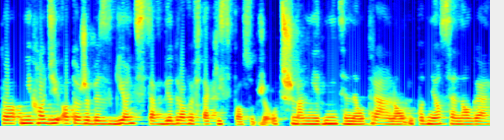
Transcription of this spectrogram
To nie chodzi o to, żeby zgiąć staw biodrowy w taki sposób, że utrzymam miednicę neutralną i podniosę nogę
